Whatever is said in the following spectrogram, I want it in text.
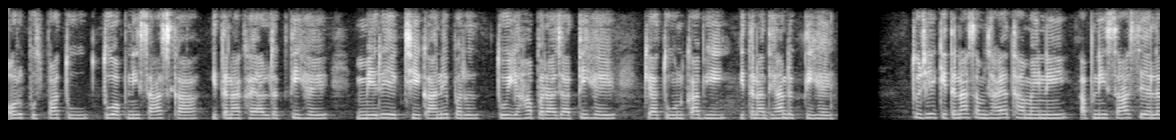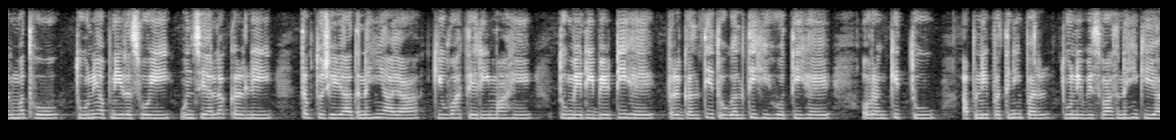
और पुष्पा, तू तू अपनी सास का इतना ख्याल रखती है। मेरे एक छीक आने पर तो यहाँ पर आ जाती है। क्या तू उनका भी इतना ध्यान रखती है? तुझे कितना समझाया था मैंने, अपनी सास से अलग मत हो। तूने अपनी रसोई उनसे अलग कर ली। तब तुझे याद नहीं आया कि वह तेरी माँ है। तू मेरी बेटी है, पर गलती तो गलती ही होती है। और अंकित, तू अपनी पत्नी पर तूने विश्वास नहीं किया।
